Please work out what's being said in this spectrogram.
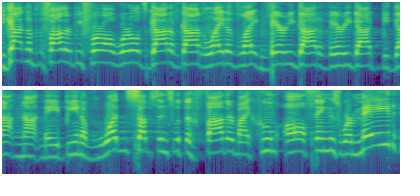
begotten of the Father before all worlds, God of God, light of light, very God of very God, begotten, not made, being of one substance with the Father, by whom all things were made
